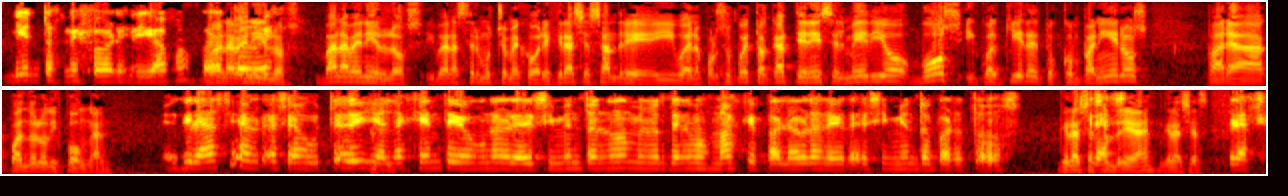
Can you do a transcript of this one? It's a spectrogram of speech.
vientos mejores, digamos. Van a venirlos, van a venirlos y van a ser mucho mejores. Gracias, André. Y bueno, por supuesto, acá tenés el medio, vos y cualquiera de tus compañeros para cuando lo dispongan. Gracias, gracias a ustedes y a la gente, un agradecimiento enorme, no tenemos más que palabras de agradecimiento para todos. Gracias, gracias. Andrea, ¿eh? gracias. Gracias.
